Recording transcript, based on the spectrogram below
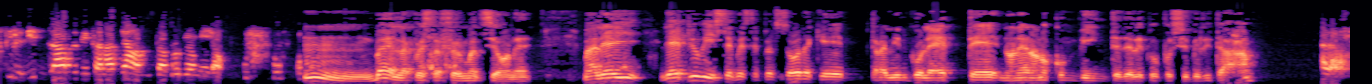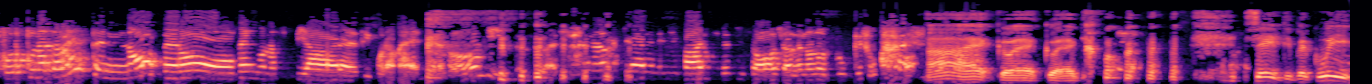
stile di jazz di sana pianta, proprio mio. Mm, bella questa affermazione. Ma le hai, le hai più viste queste persone che, tra virgolette, non erano convinte delle tue possibilità? Allora, fortunatamente no, però vengono a spiare sicuramente, non ho visto, vengono a spiare le mie pagine sui social, non ho dubbi su questo. Ah, ecco, ecco, ecco. Senti, per cui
